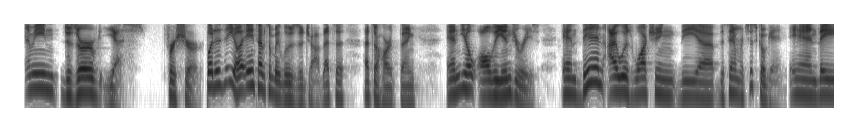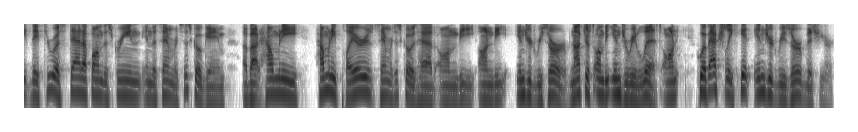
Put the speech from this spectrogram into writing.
I mean, deserved, yes, for sure. But it's you know, anytime somebody loses a job, that's a that's a hard thing. And you know, all the injuries. And then I was watching the uh, the San Francisco game, and they they threw a stat up on the screen in the San Francisco game about how many how many players San Francisco has had on the on the injured reserve, not just on the injury list, on who have actually hit injured reserve this year.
